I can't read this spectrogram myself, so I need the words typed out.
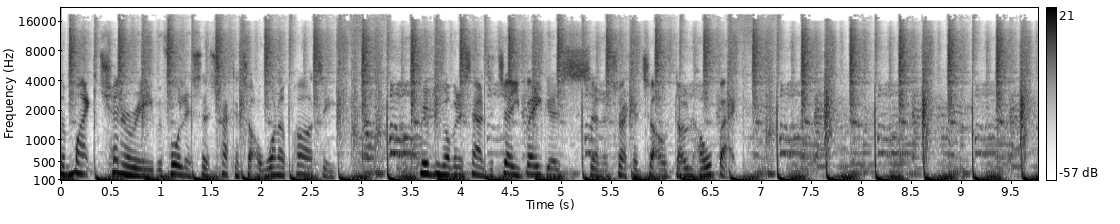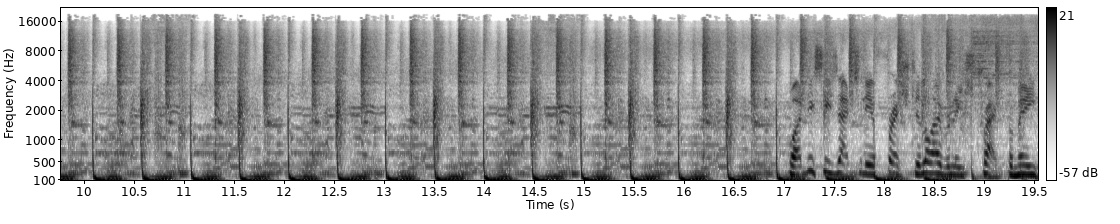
Of Mike Chenery before this, a track entitled Wanna Party. Moving on with the sounds of Jay Vegas and a track entitled Don't Hold Back. Right, this is actually a fresh July release track for me,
